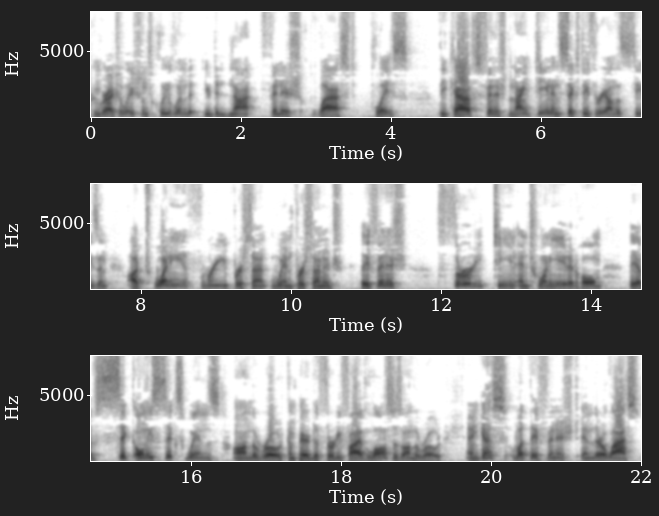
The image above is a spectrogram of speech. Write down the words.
Congratulations, Cleveland. You did not finish last place. The Cavs finished 19 and 63 on the season, a 23% win percentage. They finish 13 and 28 at home. They have six, only six wins on the road compared to 35 losses on the road. And guess what they finished in their last,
